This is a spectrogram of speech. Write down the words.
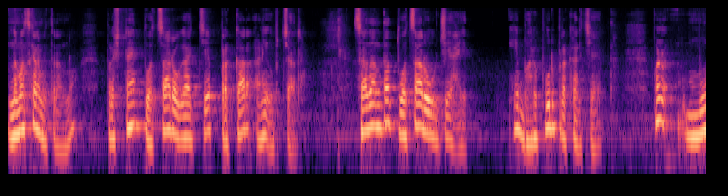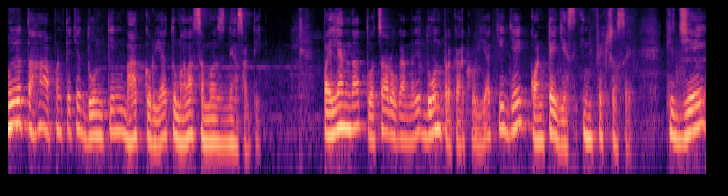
नमस्कार मित्रांनो. प्रश्न आहे त्वचा रोगाचे प्रकार आणि उपचार. साधारणतः त्वचा रोग जे आहेत हे भरपूर प्रकारचे आहेत. पण मूळत आपण त्याचे दोन तीन भाग करूया तुम्हाला समजण्यासाठी. पहिल्यांदा त्वचा रोगांमध्ये दोन प्रकार करूया की जे कॉन्टेजियस इन्फेक्शस आहे. की जे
